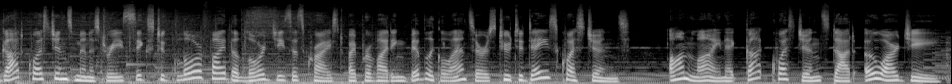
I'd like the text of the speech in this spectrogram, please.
Got Questions Ministry seeks to glorify the Lord Jesus Christ by providing biblical answers to today's questions. Online at GotQuestions.org.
